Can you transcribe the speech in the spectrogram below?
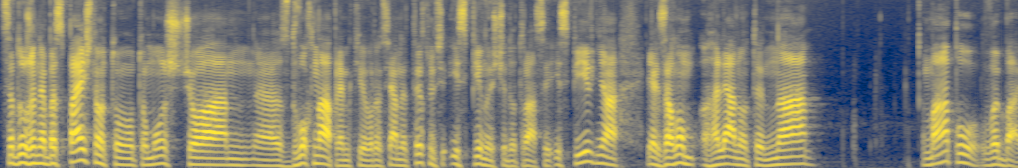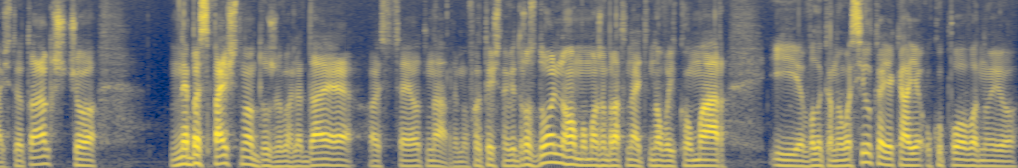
Це дуже небезпечно, то- тому що е, з двох напрямків росіяни тиснуть і з півночі до траси, і з півдня. Як загалом глянути на мапу, ви бачите, так що небезпечно дуже виглядає ось цей от напрямок. Фактично від роздольного ми можемо брати навіть новий комар і Велика Новосілка, яка є окупованою.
